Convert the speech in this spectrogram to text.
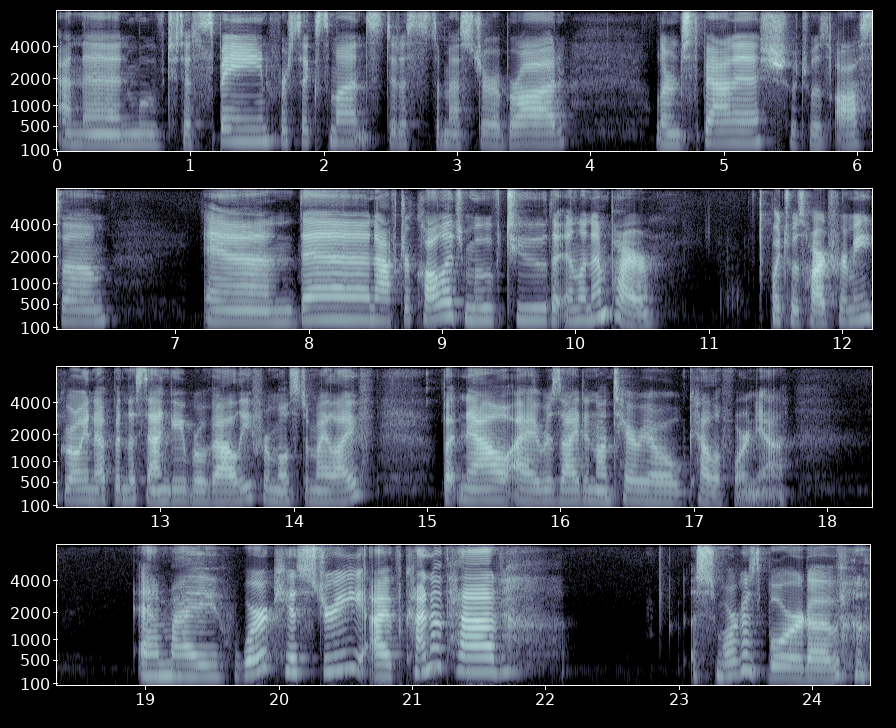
and then moved to Spain for six months, did a semester abroad learned Spanish, which was awesome. And then after college, moved to the Inland Empire, which was hard for me growing up in the San Gabriel Valley for most of my life. But now I reside in Ontario, California. And my work history, I've kind of had a smorgasbord of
